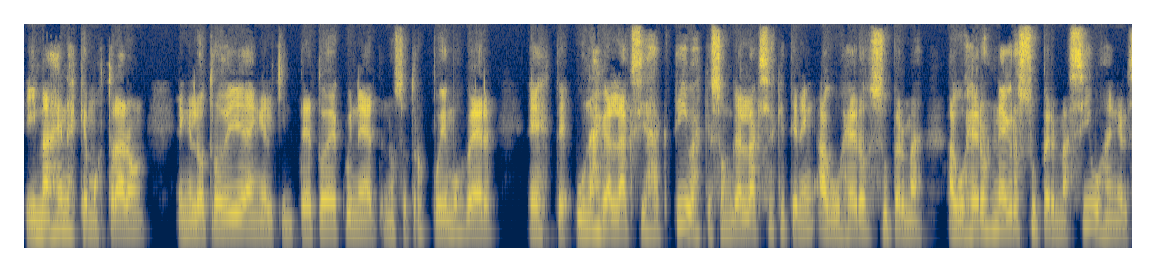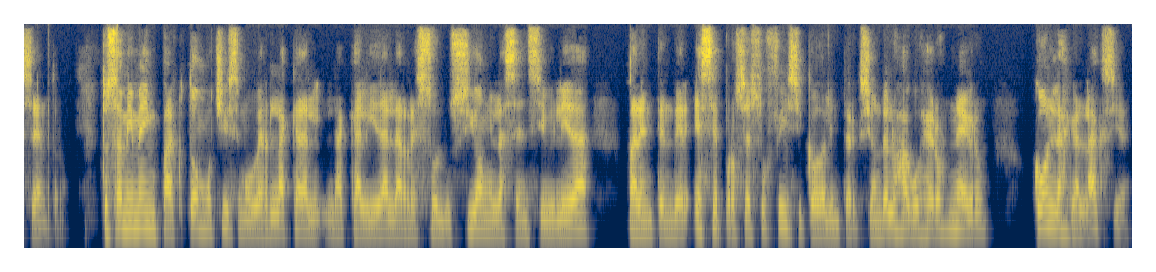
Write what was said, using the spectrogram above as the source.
imágenes que mostraron en el otro día en el quinteto de Quinet, nosotros pudimos ver este, unas galaxias activas, que son galaxias que tienen agujeros, negros supermasivos en el centro. Entonces a mí me impactó muchísimo ver la calidad, la resolución, la sensibilidad para entender ese proceso físico de la interacción de los agujeros negros con las galaxias.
